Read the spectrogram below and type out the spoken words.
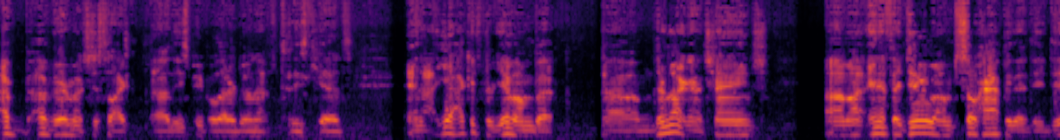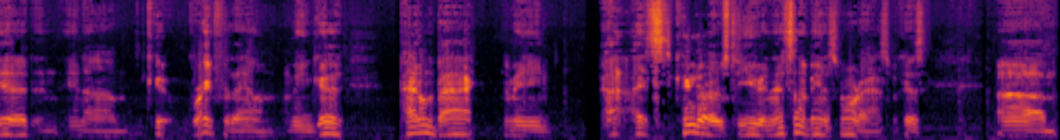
I, I very much dislike uh, these people that are doing that to these kids, and I, yeah, I could forgive them, but um, they're not going to change. Um, I, and if they do, I'm so happy that they did, and, and um, great for them. I mean, good pat on the back. I mean, it's kudos to you, and that's not being a smartass because um,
